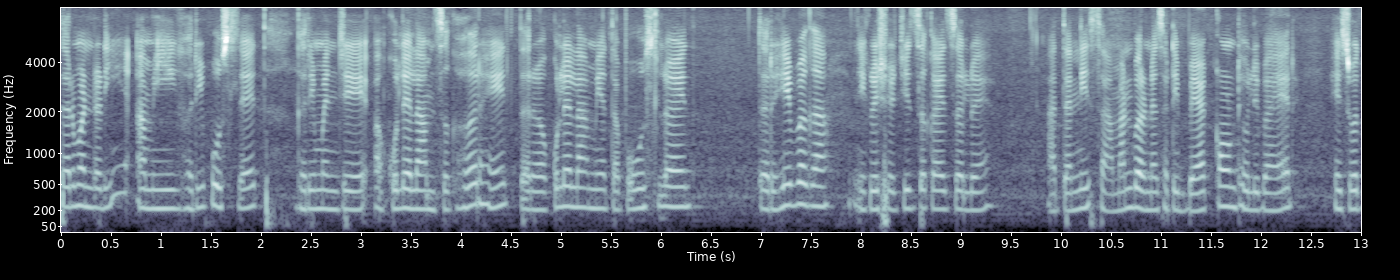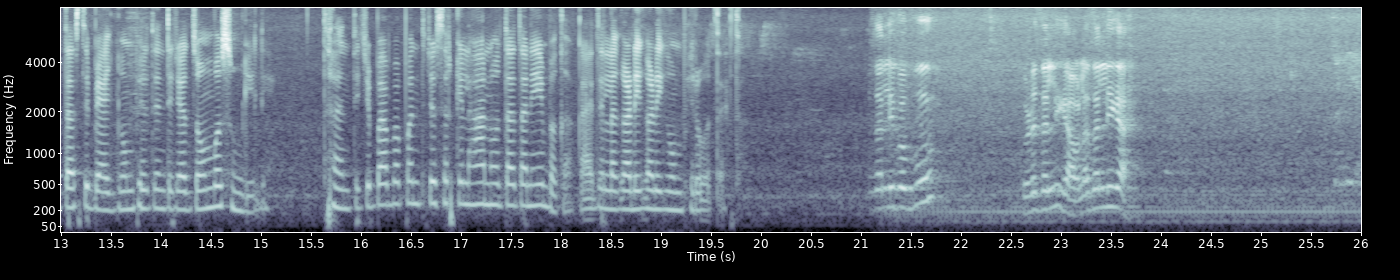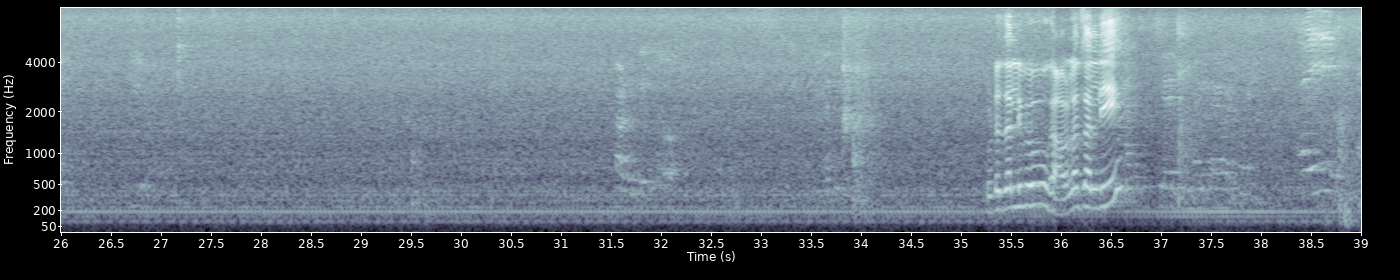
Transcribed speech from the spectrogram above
तर मंडळी आम्ही घरी पोचले आहेत. घरी म्हणजे अकोल्याला आमचं घर आहे तर अकोल्याला आम्ही आता पोहोचलो आहेत. तर हे बघा इकडे शचीचं काय चालू आहे. आता सामान भरण्यासाठी बॅग काढून ठेवली बाहेर. हे स्वतःच ते बॅग घेऊन फिरते आणि त्याच्यात जाऊन बसून गेली. तर आणि त्याचे बाबा पण त्याच्यासारखे लहान होतात आणि हे बघा काय त्याला गाडी गाडी घेऊन फिरवत आहेत चालली बब्बू कुठे चालली? गावला चालली का? कुठे चालली बाबू? गावला चालली?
